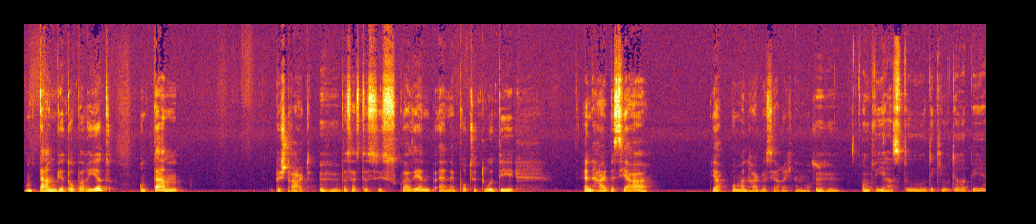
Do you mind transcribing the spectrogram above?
Und dann wird operiert und dann bestrahlt. Mhm. Das heißt, das ist quasi ein, eine Prozedur, die ein halbes Jahr, ja, wo man ein halbes Jahr rechnen muss. Mhm. Und wie hast du die Chemotherapie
